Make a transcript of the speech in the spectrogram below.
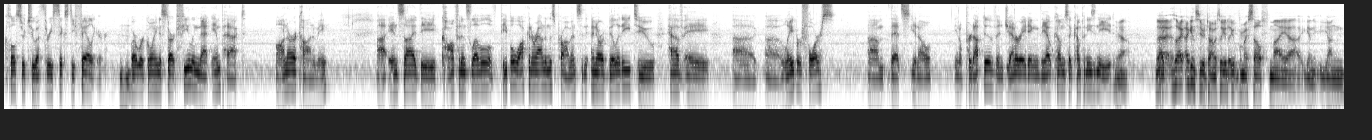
closer to a 360 failure, where we're going to start feeling that impact on our economy, uh, inside the confidence level of people walking around in this province, and, and our ability to have a uh, uh, labor force um, that's you know you know productive and generating the outcomes that companies need? Yeah. Like- Uh, so I, I can see what you're talking about. So like, for myself, my uh, again young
